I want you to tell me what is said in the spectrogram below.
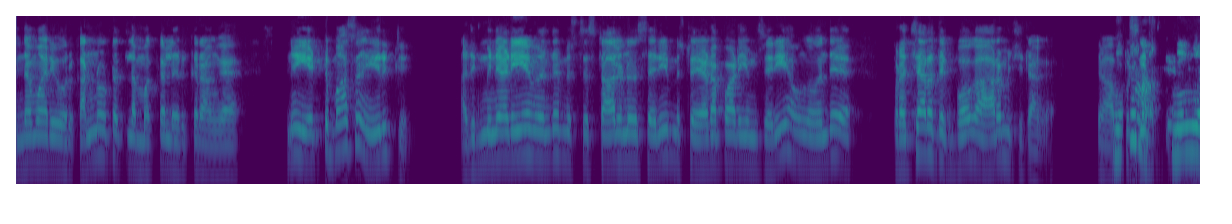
எந்த மாதிரி ஒரு கண்ணோட்டத்துல மக்கள் இருக்கிறாங்க? இன்னும் எட்டு மாசம் இருக்கு அதுக்கு முன்னாடியே வந்து மிஸ்டர் ஸ்டாலினும் சரி மிஸ்டர் எடப்பாடியும் சரி அவங்க வந்து பிரச்சாரத்துக்கு போக ஆரம்பிச்சிட்டாங்க. நீங்க.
